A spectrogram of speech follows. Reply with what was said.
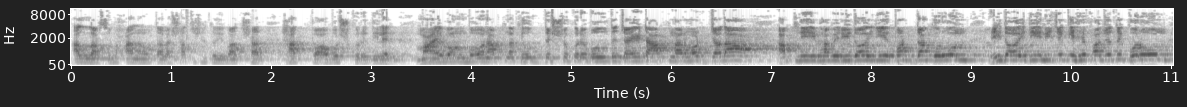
আল্লাহ সুবহান সাথে সাথে ওই বাদশার হাত পা অবশ করে দিলেন। মা এবং বোন, আপনাকে উদ্দেশ্য করে বলতে চাই, এটা আপনার মর্যাদা। আপনি এইভাবে হৃদয় দিয়ে পর্দা করুন, হৃদয় দিয়ে নিজেকে হেফাজতে করুন।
